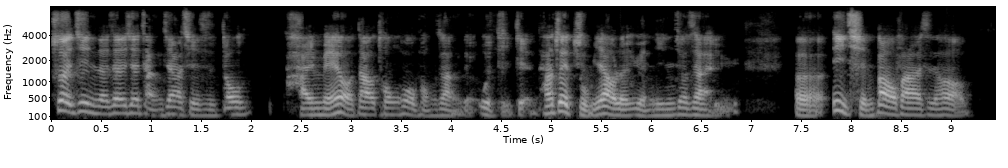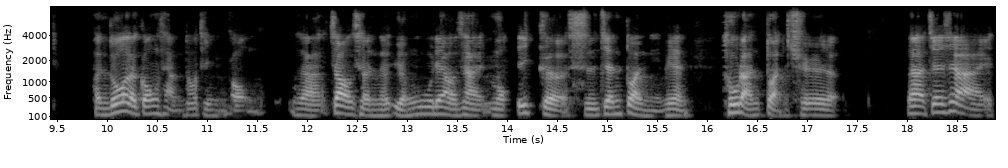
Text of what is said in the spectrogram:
最近的这些涨价其实都还没有到通货膨胀的问题点。它最主要的原因就在于，呃，疫情爆发的时候，很多的工厂都停工，那造成了原物料在某一个时间段里面突然短缺了。那接下来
